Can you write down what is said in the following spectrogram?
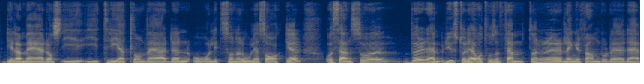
delar med oss i, i triathlonvärlden och lite sådana roliga saker. Och sen så började det här, just då det här var 2015 eh, längre fram då det, det här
